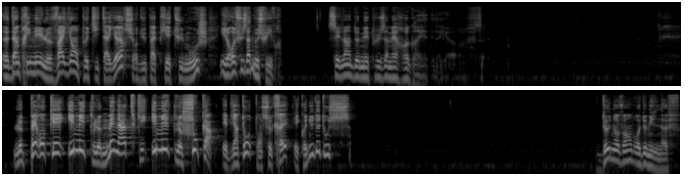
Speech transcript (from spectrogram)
euh, d'imprimer le vaillant petit tailleur sur du papier tue-mouche, il refusa de me suivre. C'est l'un de mes plus amers regrets, d'ailleurs. Le perroquet imite le ménate qui imite le chouka, et bientôt ton secret est connu de tous. 2 novembre 2009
